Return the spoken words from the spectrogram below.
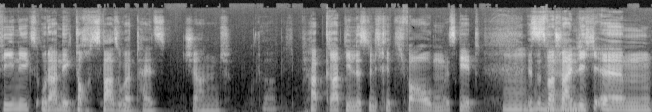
Phoenix oder nee, doch, es war sogar teils Junt. Oder ich habe gerade die Liste nicht richtig vor Augen. Es geht. es ist wahrscheinlich ähm,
